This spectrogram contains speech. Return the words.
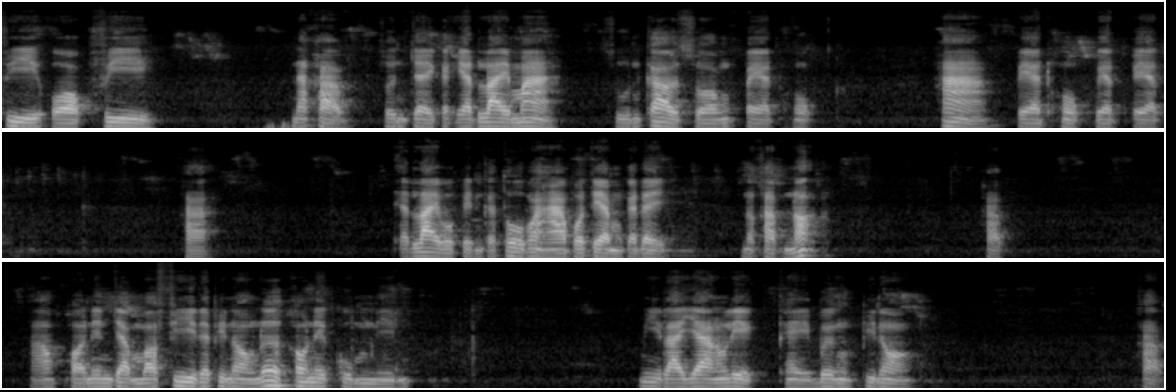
ฟรีออกฟรีนะครับ สนใจก็แอดไลน์มา 0 9 2 8 6 5 8 6 8 8ค่ะแอดไลน์บ่เป็นกระโทรมาหาพอแต้มก็ได้นะครับเนาะครับเอาขอเน้นย้ำว่าฟรีได้พี่น้องเด้อเข้าในกลุ่มนี้ มีหลายยางเหลขให้เบิ่งพี่น้อง ครับ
